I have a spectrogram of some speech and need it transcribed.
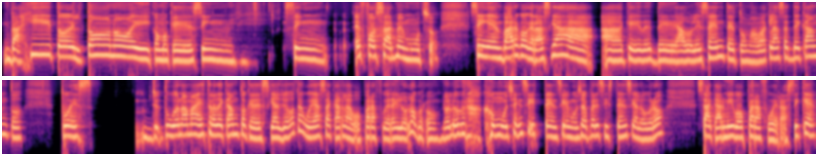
bajito el tono y como que sin, sin esforzarme mucho. Sin embargo, gracias a, que desde adolescente tomaba clases de canto, pues tuve una maestra de canto que decía, yo te voy a sacar la voz para afuera y lo logró, lo logró con mucha insistencia y mucha persistencia, logró sacar mi voz para afuera. Así que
